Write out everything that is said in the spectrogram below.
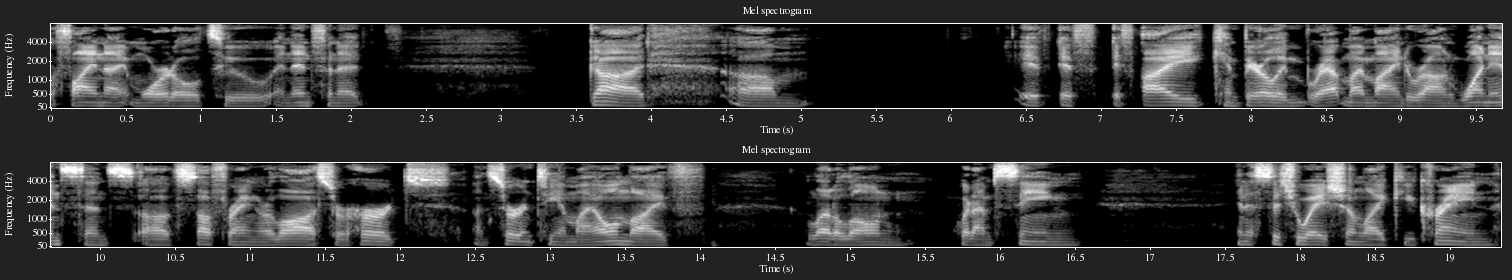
a finite mortal to an infinite God. Um, if if if I can barely wrap my mind around one instance of suffering or loss or hurt, uncertainty in my own life, let alone what I'm seeing in a situation like Ukraine,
